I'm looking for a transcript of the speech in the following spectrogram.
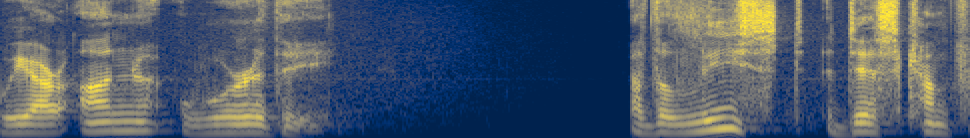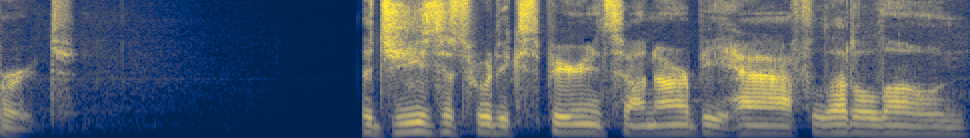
we are unworthy of the least discomfort that Jesus would experience on our behalf, let alone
